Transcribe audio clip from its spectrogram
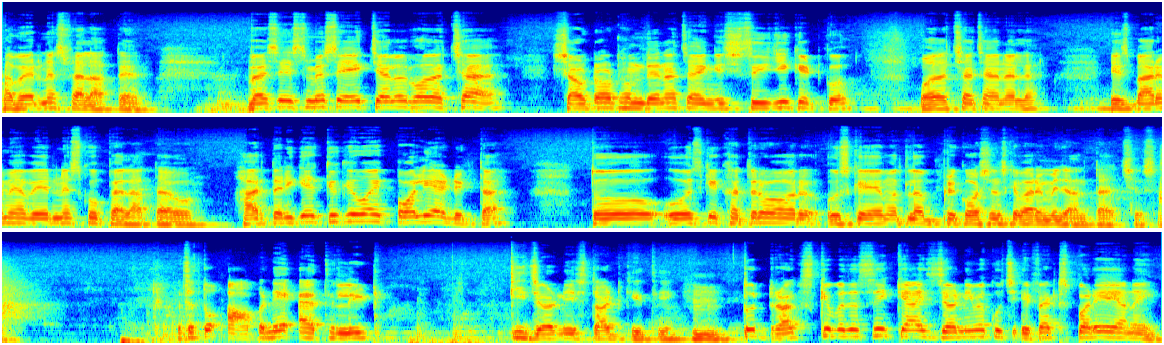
अवेयरनेस फैलाते हैं। वैसे इसमें से एक चैनल बहुत अच्छा है शाउट आउट हम देना चाहेंगे सी जी किट को, बहुत अच्छा चैनल है। इस बारे में अवेयरनेस को फैलाता है वो, हर तरीके, क्योंकि वो एक पॉली एडिक्ट था तो वो इसके खतरों और उसके मतलब प्रिकॉशंस के बारे में जानता है अच्छे से। अच्छा तो आपने एथलीट की जर्नी स्टार्ट की थी। हम्म। तो ड्रग्स के वजह से क्या इस जर्नी में कुछ इफेक्ट्स पड़े या नहीं?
